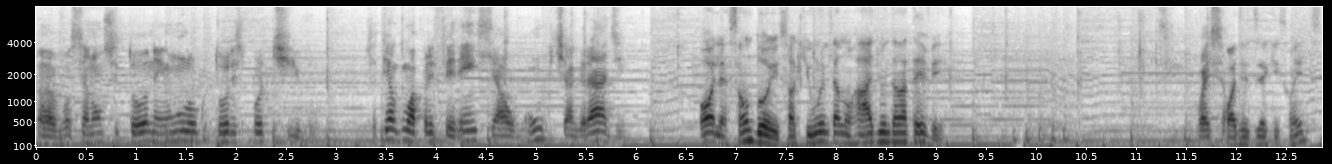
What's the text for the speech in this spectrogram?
Uh, você não citou nenhum locutor esportivo. Você tem alguma preferência, algum que te agrade? Olha, são dois, só que um ele tá no rádio e um tá na TV. Sim, quais são? Pode dizer que são eles?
